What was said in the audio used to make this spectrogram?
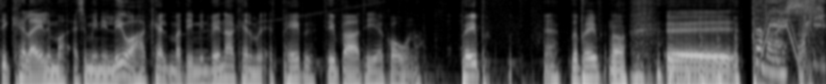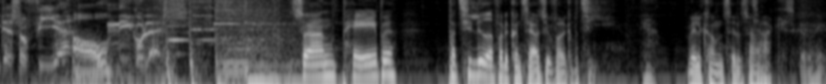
det kalder alle mig. Altså mine elever har kaldt mig det, mine venner har kaldt mig det. Altså, Pape, det er bare det, jeg går under. Pape. Ja. The Pape. Nå. øh, The Voice. Ida Sofia og Nicolas. Søren Pape, partileder for det konservative Folkeparti. Ja. Velkommen til, Søren. Tak skal du have.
